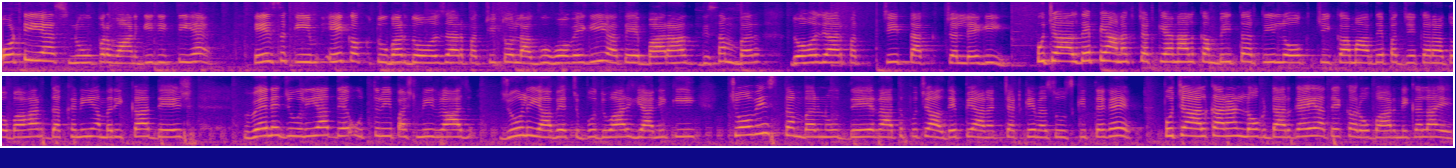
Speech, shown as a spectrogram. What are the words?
OTS ਨੂੰ ਪ੍ਰਵਾਨਗੀ ਦਿੱਤੀ ਹੈ। ਇਹ ਸਕੀਮ 1 ਅਕਤੂਬਰ 2025 ਤੋਂ ਲਾਗੂ ਹੋਵੇਗੀ ਅਤੇ 12 ਦਸੰਬਰ 2025 ਤੱਕ ਚੱਲੇਗੀ। ਭੂਚਾਲ ਦੇ ਭਿਆਨਕ ਝਟਕਿਆਂ ਨਾਲ ਕੰਬੀ ਧਰਤੀ ਲੋਕ ਚੀਕਾ ਮਾਰਦੇ ਭੱਜੇ ਘਰਾਂ ਤੋਂ ਬਾਹਰ। ਦੱਖਣੀ ਅਮਰੀਕਾ ਦੇਸ਼ ਵੈਨੇਜ਼ੂਲੀਆ ਦੇ ਉੱਤਰੀ ਪੱਛਮੀ ਰਾਜ ਜੂਲੀਆ ਵਿੱਚ ਬੁੱਧਵਾਰ ਯਾਨੀ ਕਿ 24 ਸਤੰਬਰ ਨੂੰ ਦੇਰ ਰਾਤ ਭੂਚਾਲ ਦੇ ਭਿਆਨਕ ਝਟਕੇ ਮਹਿਸੂਸ ਕੀਤੇ ਗਏ। ਭੂਚਾਲ ਕਾਰਨ ਲੋਕ ਡਰ ਗਏ ਅਤੇ ਘਰੋਂ ਬਾਹਰ ਨਿਕਲ ਆਏ।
